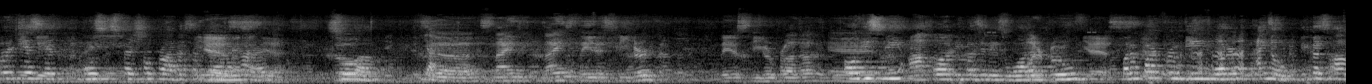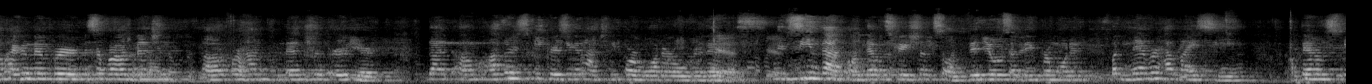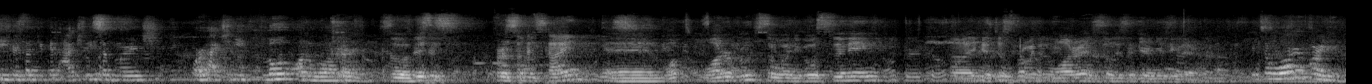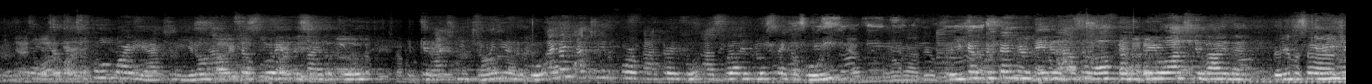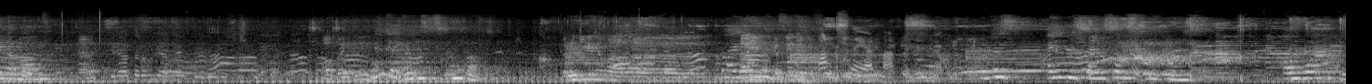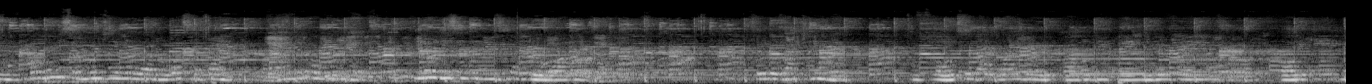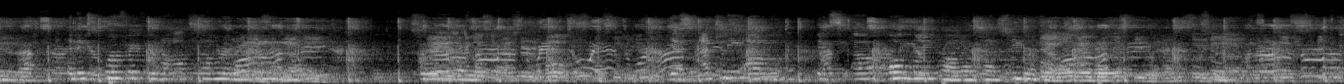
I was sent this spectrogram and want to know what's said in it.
courteous yet most special products that Yes, yes, right? yeah. So, uh, It's, yeah. uh, it's Nyne, Nyne's latest speaker, latest speaker product. And Obviously, aqua because it is waterproof. Waterproof, yes. But apart from being water, I know because um, I remember Mr. Faraj mentioned, uh, Farhan mentioned earlier that um, other speakers you can actually pour water over them. Yes, yes. We've seen that on demonstrations, on videos that they promoted, but never have I seen a pair of speakers that you can actually submerge or actually float on water. So this is first of its kind Yes. and wa- waterproof. So when you go swimming, uh, you can just throw it in the water and still listen to your music there. It's a water party. Yeah, it's a water It's a party. pool party actually. You don't have to just put it beside the pool. It can actually join you in the pool. I like actually the four factor pool as well. It looks like a buoy. So you can pretend you're David Hasselhoff and Baywatch, di ba? And you're steering along. Yan. Max. Because I understand some speakers are waterproof, but when you submerge them in water, what's the point? You don't listen to music. you don't. So it was actually meant to float so that while you're probably playing with your friends or frolicking and, uh, and it's perfect for the hot yes, actually um it's uh, all Nyne products have speaker Yeah, all my brothers speakerphone, so you can have wireless speakerphone.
